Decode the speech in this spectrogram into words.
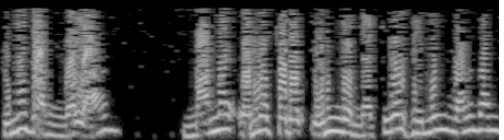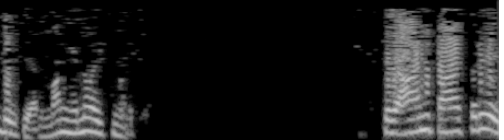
පිළිගන්වලා මම එනතර ඉන්නේ නැතුව හිමින් වළඳන් දෙයි කියන්නේ. මං එනවා ඉක්මනට. ඒ ආනි පාත්‍රයේ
